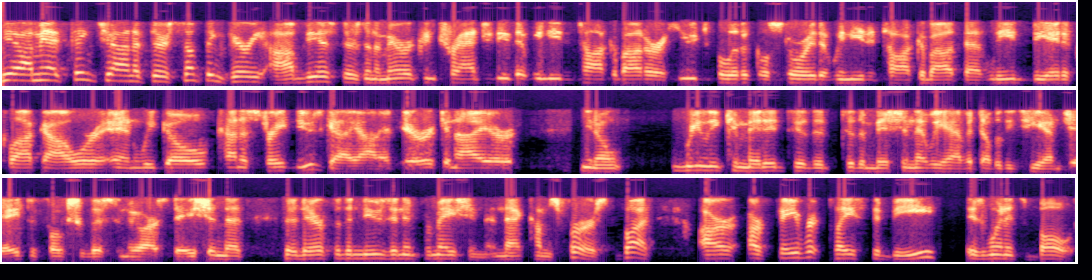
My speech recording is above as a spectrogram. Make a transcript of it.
Yeah, I mean, I think, John, if there's something very obvious, there's an American tragedy that we need to talk about, or a huge political story that we need to talk about that leads the eight o'clock hour, and we go kind of straight news guy on it. Eric and I are, you know, really committed to the to the mission that we have at WTMJ to folks who listen to our station that they're there for the news and information, and that comes first. But our our favorite place to be is when it's both.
